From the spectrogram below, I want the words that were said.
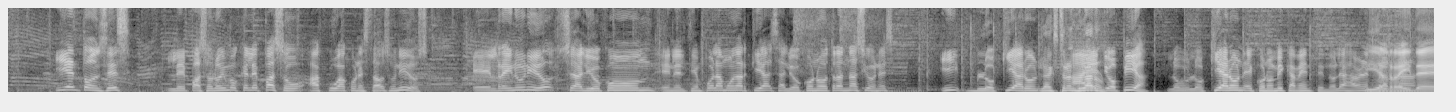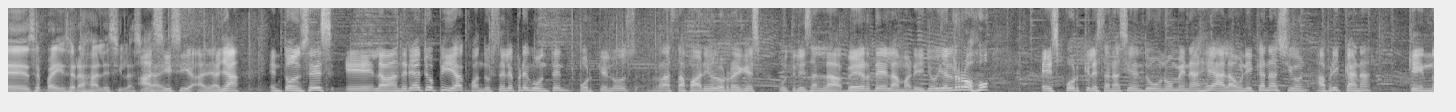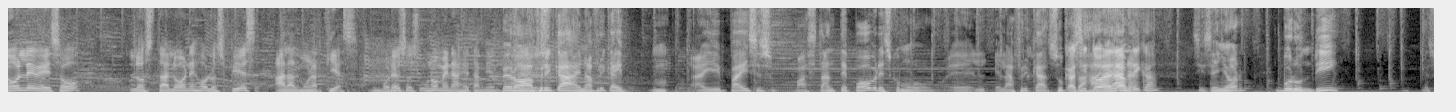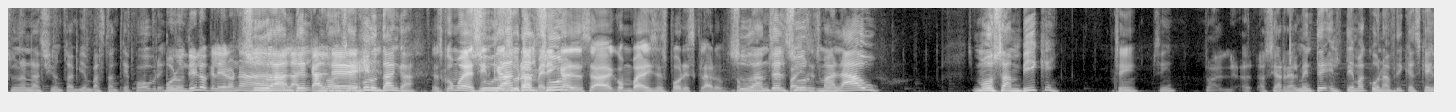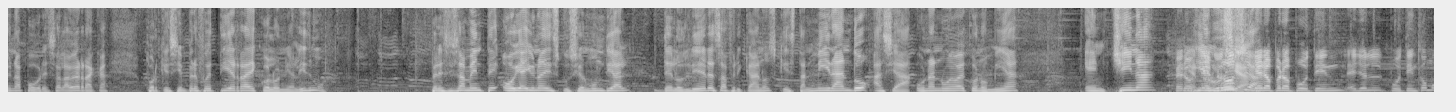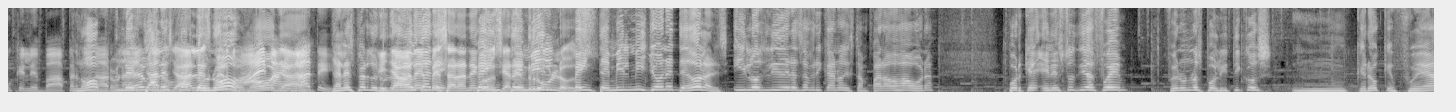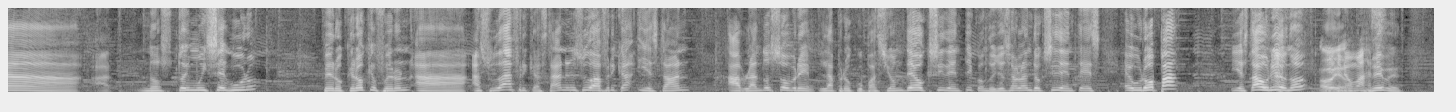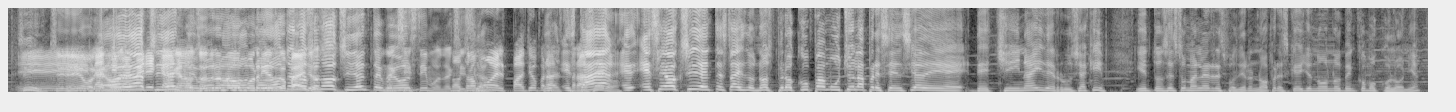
Y entonces le pasó lo mismo que le pasó a Cuba con Estados Unidos. El Reino Unido salió con, en el tiempo de la monarquía, salió con otras naciones y bloquearon La a. Etiopía. Lo bloquearon económicamente, no le dejaron Y el rey nada. de ese país era Haile Selassie. Ah, sí, sí, de allá. Entonces, eh, la bandera de Etiopía, cuando usted le pregunten por qué los rastafarios, los regues, utilizan la verde, el amarillo y el rojo, es porque le están haciendo un homenaje a la única nación africana que no le besó los talones o los pies a las monarquías. Por eso es un homenaje también. Pero Ah, África, en África hay, hay países bastante pobres como el, el África Casi subsahariana. toda el África. Sí, señor. Burundi es una nación también bastante pobre. Burundi lo que le dieron a- Sudán al del alcalde... no, es Burundanga. Es como decir Sudán que Sudamérica Sur. está con países pobres, claro. Sudán del Sur. Malau, Mozambique. Sí. ¿sí? O sea, realmente el tema con África es que hay una pobreza a la berraca porque siempre fue tierra de colonialismo. Precisamente hoy hay una discusión mundial de los líderes africanos que están mirando hacia una nueva economía en China Pero, y en Rusia. Rusia. Pero, pero Putin, ellos, Putin como que les va a perdonar una le- deuda, ya ¿no? les Ya les perdonó. Ah, ya. Ya les perdonó Y ya van a empezar a negociar en 20 mil- rublos. 20 mil millones de dólares. Y los líderes africanos están parados ahora porque en estos días fue, fueron unos políticos, mm, creo que fue a, a- no estoy muy seguro, pero creo que fueron a, a Sudáfrica. Estaban en Sudáfrica y estaban hablando sobre la preocupación de Occidente. Y cuando ellos hablan de Occidente es Europa y Estados Unidos, ¿no? Obvio. Y no más. Sí. Sí. Eh, Sí, sí, porque No, Latinoamérica, de Occidente, que ¿no? nosotros weón, no somos riesgo nosotros para no ellos. somos Occidente, No weón. existimos, no Nosotros existimos. somos el patio para Está- trasero. e- ese occidente está diciendo, nos preocupa mucho la presencia de, de China y de Rusia aquí. Y entonces estos le respondieron, no, pero es que ellos no nos ven como colonia.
